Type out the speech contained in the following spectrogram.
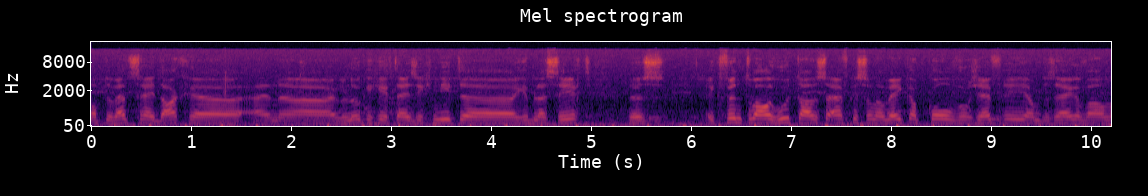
op de wedstrijddag. Uh, en gelukkig heeft hij zich niet geblesseerd. Dus ik vind het wel goed dat ze even een wake-up call voor Jeffrey om te zeggen van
